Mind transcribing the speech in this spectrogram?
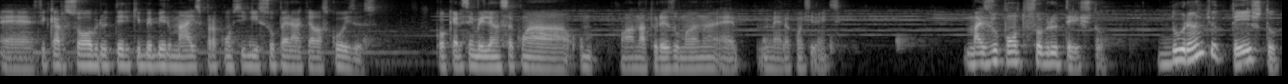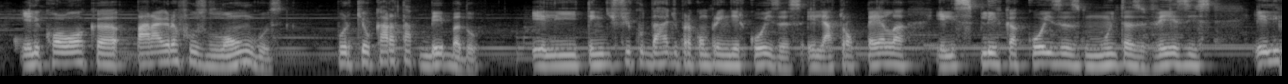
é, ficar sóbrio, ter que beber mais para conseguir superar aquelas coisas. Qualquer semelhança com a, com a natureza humana é mera coincidência. Mas o ponto sobre o texto. Durante o texto, ele coloca parágrafos longos porque o cara tá bêbado ele tem dificuldade para compreender coisas, ele atropela, ele explica coisas muitas vezes, ele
